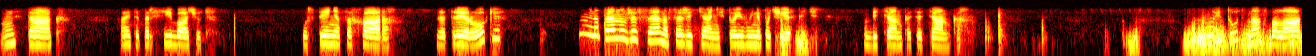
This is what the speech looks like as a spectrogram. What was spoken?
Ось так. Хай тепер всі бачать. Пустиня Сахара. Вже три роки. Ну і напевно вже все на все життя. Ніхто його й не почистить. Обіцянка цяцянка. Ну і тут у нас палац,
